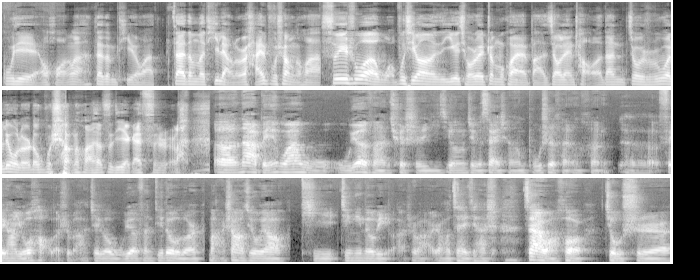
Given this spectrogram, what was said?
估计也要黄了。再这么踢的话，再这么踢两轮还不胜的话，虽说我不希望一个球队这么快把教练炒了，但就是如果六轮都不胜的话，他自己也该辞职了。呃，那北京国安五五月份确实已经这个赛程不是很很呃非常友好了，是吧？这个五月份第六轮马上就要踢京津德比了，是吧？然后再加再往后。就是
